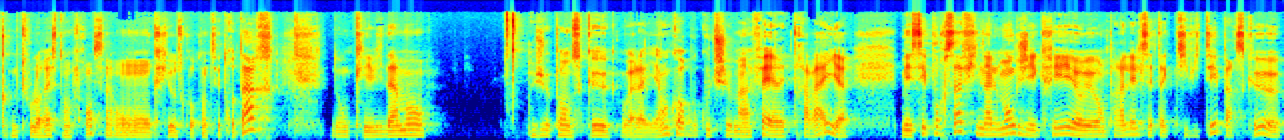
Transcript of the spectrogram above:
comme tout le reste en France, hein, on crie au secours quand c'est trop tard. Donc évidemment. Je pense que voilà, il y a encore beaucoup de chemin à faire et de travail, mais c'est pour ça finalement que j'ai créé en parallèle cette activité parce que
